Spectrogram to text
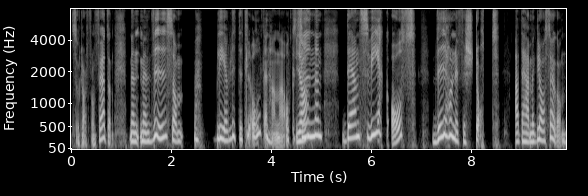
såklart från födseln, men, men vi som blev lite till åldern, Hanna, och ja. synen den svek oss. Vi har nu förstått att det här med glasögon,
